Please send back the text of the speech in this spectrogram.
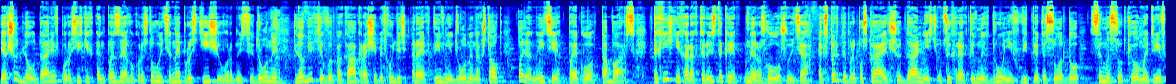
Якщо для ударів по російських НПЗ використовуються найпростіші у виробництві дрони, для об'єктів ВПК краще підходять реактивні дрони на кшталт паляниці, пекло та барс. Технічні характеристики не розголошуються. Експерти припускають, що дальність у цих реактивних дронів від 500 до 700 кілометрів.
